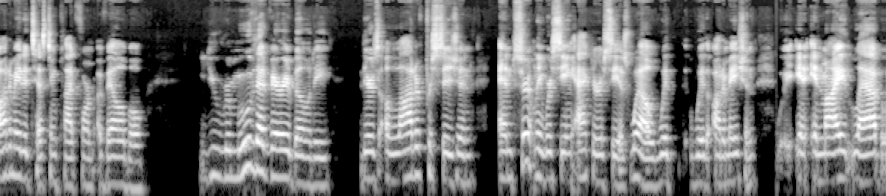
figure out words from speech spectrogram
automated testing platform available you remove that variability. There's a lot of precision, and certainly we're seeing accuracy as well with with automation. In, in my lab,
